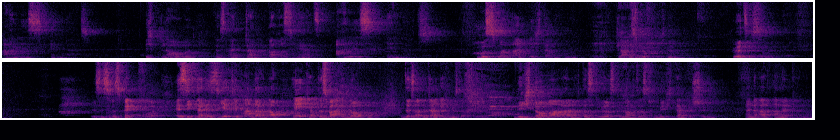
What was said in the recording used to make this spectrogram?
alles ändert. Ich glaube, dass ein dankbares Herz alles ändert. Muss man eigentlich danken? Klar, ist höflich, ne? Hört sich so. Es ist respektvoll. Es signalisiert dem anderen auch, hey, ich habe das wahrgenommen und deshalb bedanke ich mich dafür. Nicht normal, dass du das gemacht hast für mich. Dankeschön. Eine Art Anerkennung.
